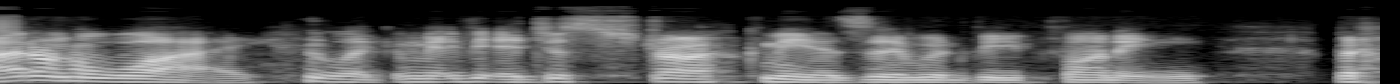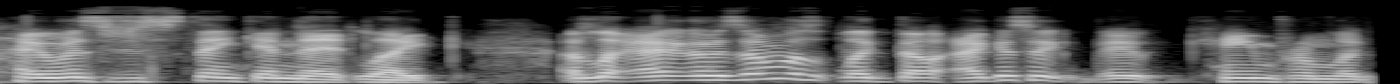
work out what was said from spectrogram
I don't know why, like maybe it just struck me as it would be funny, but I was just thinking that like like, it was almost like the I guess it, it came from like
